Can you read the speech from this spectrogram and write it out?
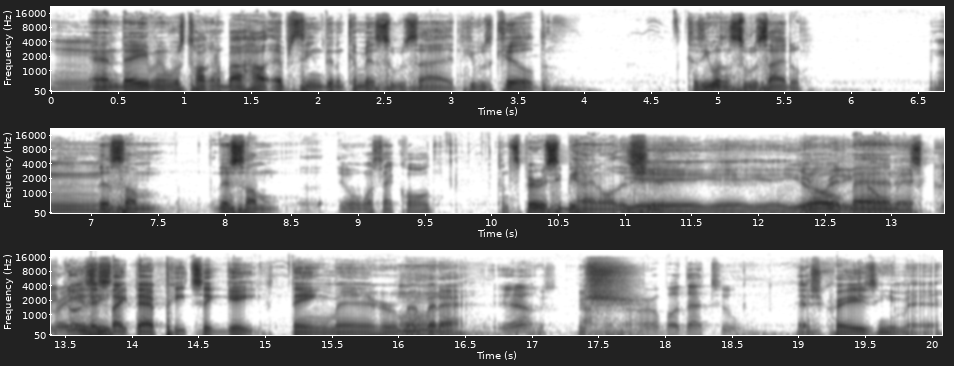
Mm. and they even was talking about how Epstein didn't commit suicide. He was killed because he wasn't suicidal. Mm. There's some, there's some, you know, what's that called? Conspiracy behind all this yeah, shit. yeah, yeah. Yeah. You Yo, already man, know, man. it's Because crazy. It's like that Pizzagate thing, man. Remember Mm. that? Yeah, I heard, about that too. That's crazy, man.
